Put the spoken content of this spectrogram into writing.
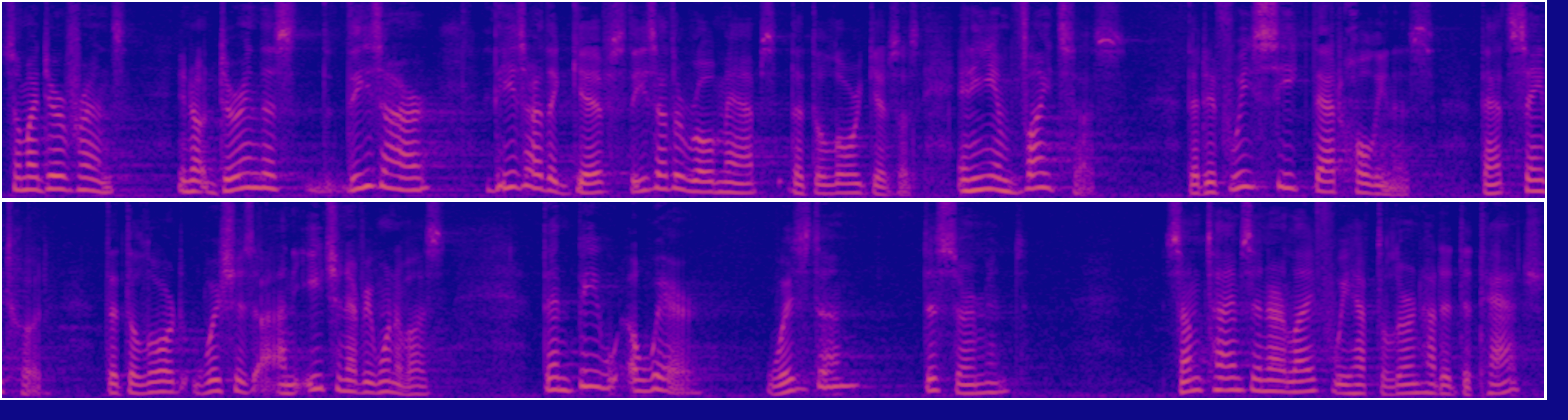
So, my dear friends, you know, during this, these are these are the gifts, these are the roadmaps that the Lord gives us, and He invites us that if we seek that holiness, that sainthood that the Lord wishes on each and every one of us, then be aware. Wisdom, discernment. Sometimes in our life, we have to learn how to detach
